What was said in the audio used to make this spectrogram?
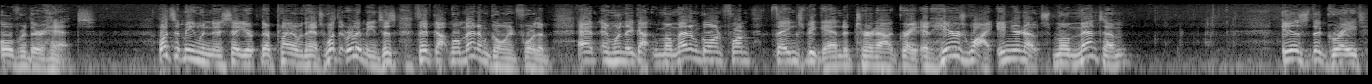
over their heads. What's it mean when they say they're playing over their heads? What it really means is they've got momentum going for them. And, and when they got momentum going for them, things began to turn out great. And here's why. In your notes, momentum is the great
